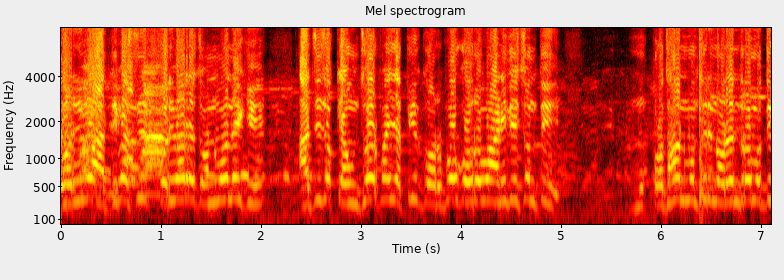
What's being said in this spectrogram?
ଗରିବ ଆଦିବାସୀ ପରିବାରରେ ଜନ୍ମ ନେଇକି ଆଜି ଯେଉଁ କେଉଁଝର ପାଇଁ ଯେତିକି ଗର୍ବ ଗୌରବ ଆଣିଦେଇଛନ୍ତି প্রধানমন্ত্রী নরেন্দ্র মোদী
